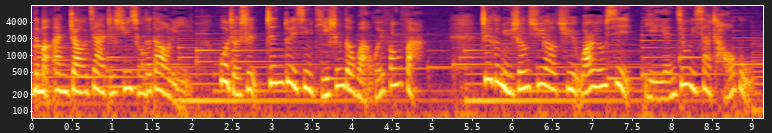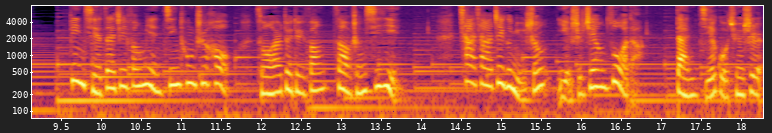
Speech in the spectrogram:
那么按照价值需求的道理，或者是针对性提升的挽回方法，这个女生需要去玩游戏，也研究一下炒股。并且在这方面精通之后，从而对对方造成吸引。恰恰这个女生也是这样做的，但结果却是，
